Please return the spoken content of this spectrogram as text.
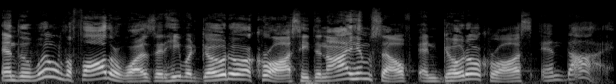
And the will of the Father was that he would go to a cross, he deny himself and go to a cross and die.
